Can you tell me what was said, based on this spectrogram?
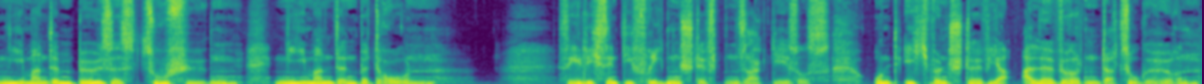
niemandem Böses zufügen, niemanden bedrohen. Selig sind die Friedenstiften, sagt Jesus, und ich wünschte, wir alle würden dazugehören.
